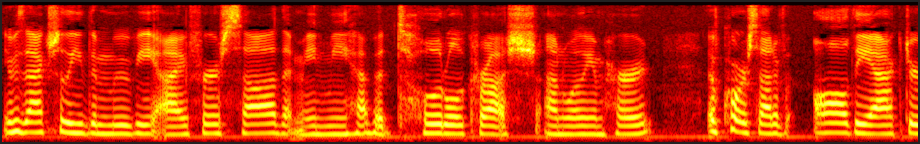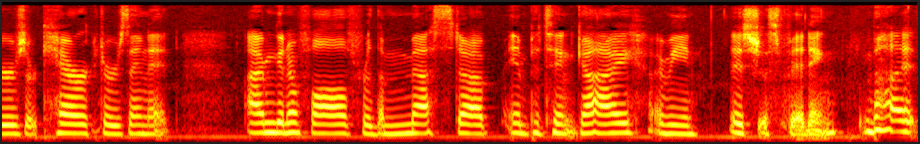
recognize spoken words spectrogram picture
It was actually the movie I first saw that made me have a total crush on William Hurt. Of course, out of all the actors or characters in it, I'm gonna fall for the messed up, impotent guy. I mean, it's just fitting. But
